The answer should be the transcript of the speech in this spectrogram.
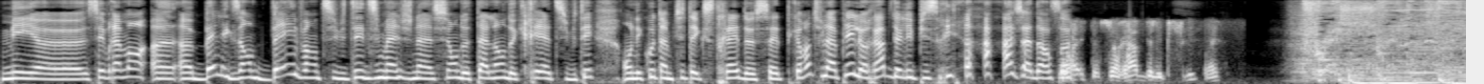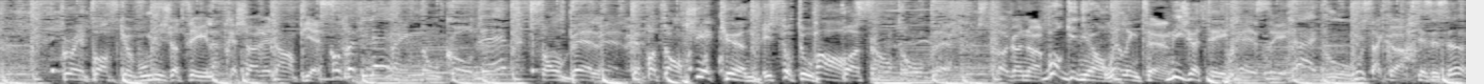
mais euh, c'est vraiment un, bel exemple d'inventivité, d'imagination, de talent, de créativité. On écoute un petit extrait de cette... Comment tu l'as appelé? Le rap de l'épicerie? J'adore ça. Ouais, ce rap de l'épicerie, ouais. Peu importe ce que vous mijotez, la fraîcheur est dans pièce. Contre-filet. Même nos côtes sont belles. T'es pas ton chicken. Et surtout, pas sans ton bœuf. Stroganoff. Bourguignon. Wellington. Mijoté. Braisé. Ragout. Moussaka. Qu'est-ce que c'est ça?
